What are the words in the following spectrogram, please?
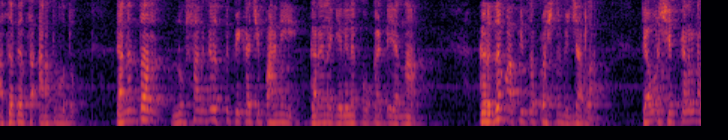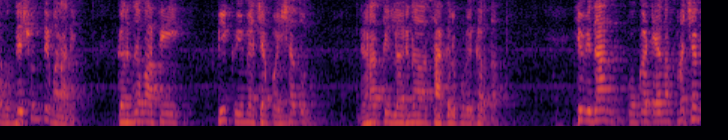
असा त्याचा अर्थ होतो. त्यानंतर नुकसानग्रस्त पिकाची पाहणी करायला गेलेल्या कोकाटे यांना कर्जमाफीचा प्रश्न विचारला. त्यावर शेतकऱ्यांना उद्देशून ते म्हणाले कर्जमाफी पीक विम्याच्या पैशातून घरातील लग्न साखरपुडे करतात. हे विधान कोकाट यांना प्रचंड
